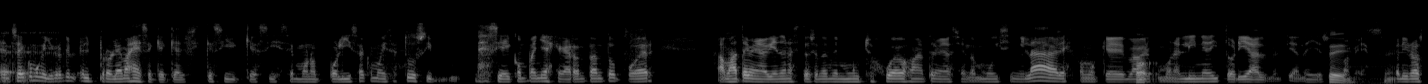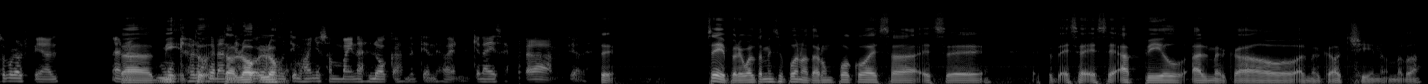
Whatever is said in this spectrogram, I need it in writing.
Entonces como que yo eh, creo que el problema es ese, que, que, que, si, que si se monopoliza, como dices tú, si, si hay compañías que agarran tanto poder, vamos a terminar viendo una situación donde muchos juegos van a terminar siendo muy similares, como que va a haber Oh. como una línea editorial, ¿me entiendes? Y eso Sí, para mí es sí. peligroso porque al final, bueno, Ah, muchos de los grandes lo- juegos en los- últimos años son vainas locas, ¿me entiendes? Que nadie se esperaba, ¿me entiendes? Sí, pero igual también se puede notar un poco esa, ese, ese, ese, appeal al mercado, al mercado chino, en verdad.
